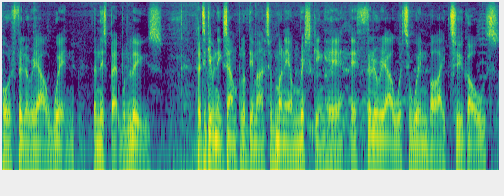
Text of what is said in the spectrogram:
or if Villarreal win, then this bet would lose. So to give an example of the amount of money I'm risking here, if Villarreal were to win by two goals,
